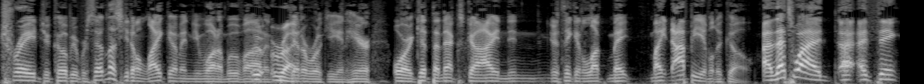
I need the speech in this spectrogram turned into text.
trade Jacoby Brissett unless you don't like him and you want to move on and Right. get a rookie in here, or get the next guy, and then you're thinking Luck may might not be able to go. Uh, that's why I I think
